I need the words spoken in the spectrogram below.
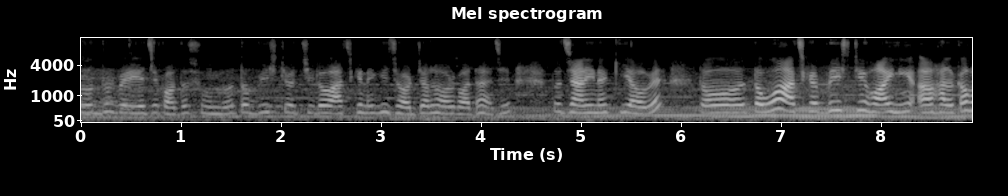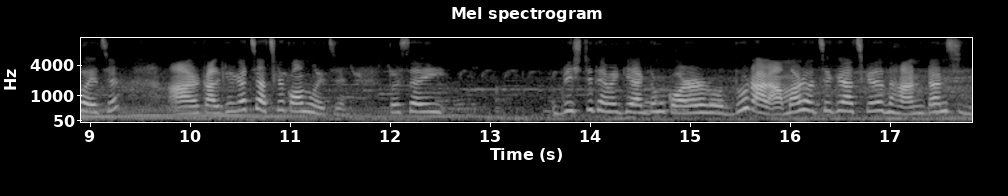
রোদ্দুর বেরিয়েছে, কত সুন্দর। তো বৃষ্টি হচ্ছিল, আজকে নাকি ঝড় জল হওয়ার কথা আছে, তো জানি না কি হবে। তো তবুও আজকে বৃষ্টি হয়নি হালকা হয়েছে, আর কালকের কাছে আজকে কম হয়েছে। তো সেই বৃষ্টি থেমে গিয়ে একদম কড়ার রোদ্দুর, আর আমার হচ্ছে কি আজকে ধান টান সিদ্ধ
